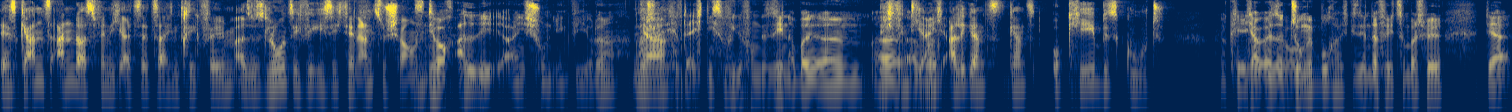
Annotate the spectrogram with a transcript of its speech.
Der ist ganz anders, finde ich, als der Zeichentrickfilm. Also es lohnt sich wirklich, sich den anzuschauen. Sind die aber auch alle eigentlich schon irgendwie, oder? Ja. Ich habe da echt nicht so viele von gesehen, aber ähm, Ich finde die eigentlich alle ganz, ganz okay bis gut. Okay, ich habe also So. Dschungelbuch habe ich gesehen, da finde ich zum Beispiel der,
